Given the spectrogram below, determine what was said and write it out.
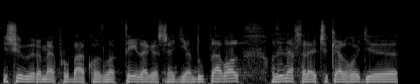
és jövőre megpróbálkoznak ténylegesen egy ilyen duplával. Azért ne felejtsük el, hogy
